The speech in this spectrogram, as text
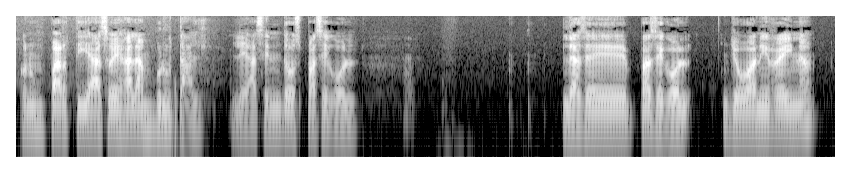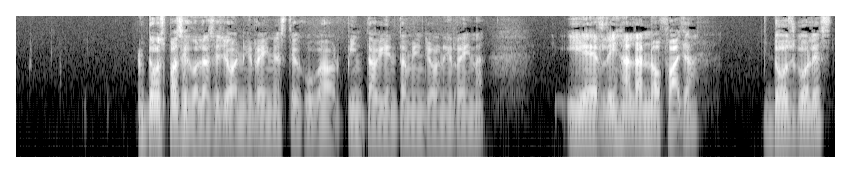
con un partidazo de Haaland brutal. Le hacen dos pase gol. Le hace pase gol Giovanni Reina. Dos pase gol hace Giovanni Reina. Este jugador pinta bien también Giovanni Reina y Erling Haaland no falla. Dos goles.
